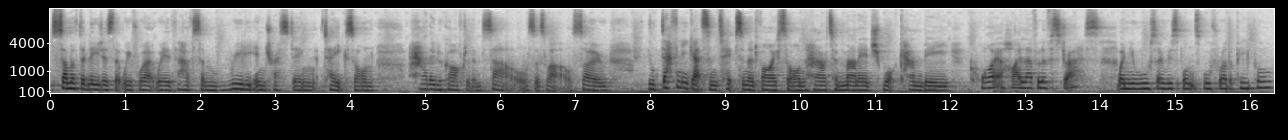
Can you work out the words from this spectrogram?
Some of the leaders that we've worked with have some really interesting takes on how they look after themselves as well. So you'll definitely get some tips and advice on how to manage what can be quite a high level of stress when you're also responsible for other people,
